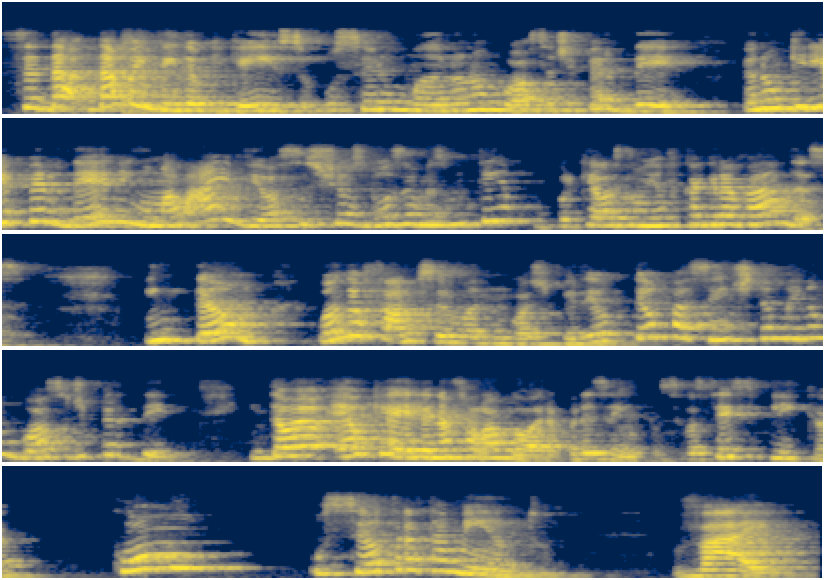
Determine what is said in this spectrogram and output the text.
Você dá, dá para entender o que, que é isso? O ser humano não gosta de perder. Eu não queria perder nenhuma live, eu assisti as duas ao mesmo tempo, porque elas não iam ficar gravadas. Então, quando eu falo que o ser humano não gosta de perder, o teu paciente também não gosta de perder. Então, é, é o que a Helena falou agora, por exemplo. Se você explica como o seu tratamento vai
